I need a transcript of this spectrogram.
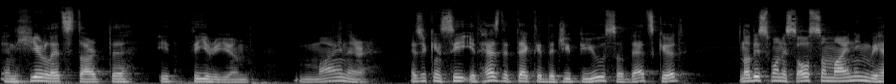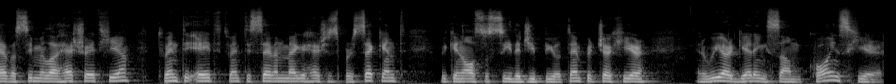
And here let's start the Ethereum miner. As you can see, it has detected the GPU, so that's good. Now this one is also mining. We have a similar hash rate here, 28, 27 megahashes per second. We can also see the GPU temperature here. And we are getting some coins here.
